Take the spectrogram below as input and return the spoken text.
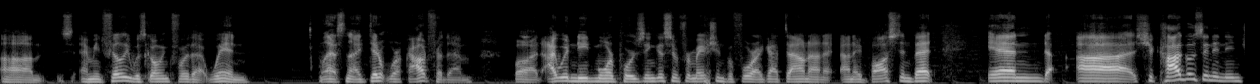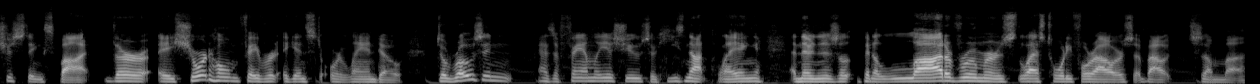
Um, I mean, Philly was going for that win last night. Didn't work out for them, but I would need more Porzingis information before I got down on a, on a Boston bet. And uh, Chicago's in an interesting spot. They're a short home favorite against Orlando. DeRozan has a family issue, so he's not playing. And then there's been a lot of rumors the last 24 hours about some uh,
